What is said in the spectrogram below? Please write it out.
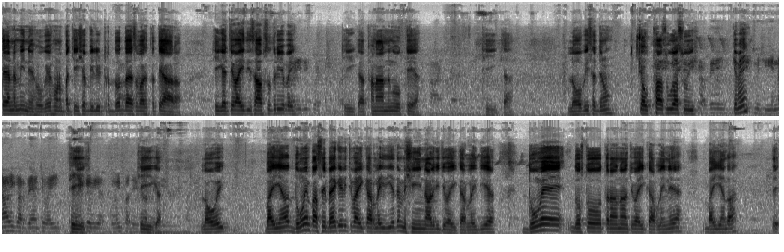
ਤਿੰਨ ਮਹੀਨੇ ਹੋ ਗਏ ਹੁਣ 25 26 ਲੀਟਰ ਦੁੱਧ ਇਸ ਵਕਤ ਤਿਆਰ ਆ। ਠੀਕ ਹੈ ਚਵਾਈ ਦੀ ਸਾਫ਼ ਸੁਥਰੀ ਹੈ ਬਈ? ਬਾਈ ਦੀ ਕੋਈ ਇੱਕ ਨੰਬਰ। ਠੀਕ ਆ ਥਣਾ ਨੂੰ ਓਕੇ ਆ। ਹਾਂ ਜੀ। ਠੀਕ ਆ। ਲਓ ਵੀ ਸੱਜਣੋ ਚੌਥਾ ਸੂਆ ਸੂਈ ਕਰਦੇ ਜੀ। ਕਿਵੇਂ? ਮਸ਼ੀਨ ਨਾਲ ਵੀ ਕਰਦੇ ਆ ਚਵਾਈ ਠੀਕ। ਬਹਿ ਕੇ ਵੀ ਦੋਵੇਂ ਪਾਸੇ ਠੀਕ ਆ। ਲਓ ਵੀ ਬਾਈਆਂ ਦਾ ਦੋਵੇਂ ਪਾਸੇ ਬਹਿ ਕੇ ਵੀ ਚਵਾਈ ਕਰ ਲਈਦੀ ਹੈ ਤੇ ਮਸ਼ੀਨ ਨਾਲ ਵੀ ਚਵਾਈ ਕਰ ਲਈਦੀ ਹੈ ਦੋਵੇਂ ਦੋਸਤੋ ਤਰ੍ਹਾਂ ਨਾਲ ਚਵਾਈ ਕਰ ਲੈਂਦੇ ਆ ਬਾਈਆਂ ਦਾ ਤੇ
